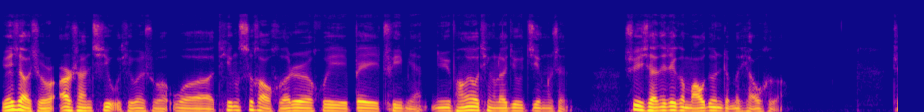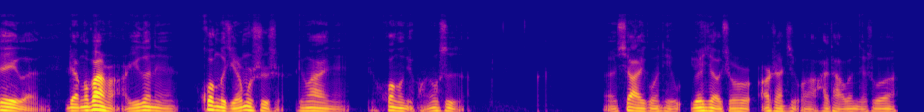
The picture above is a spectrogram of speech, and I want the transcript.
袁小球二三七五提问说：“我听思考盒子会被催眠，女朋友听了就精神，睡前的这个矛盾怎么调和？”这个两个办法，一个呢换个节目试试，另外呢换个女朋友试试。呃，下一个问题，袁小球二三七五啊，还他问的说。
